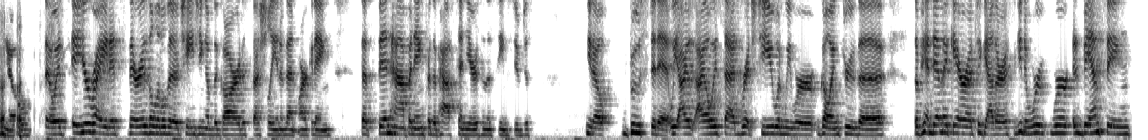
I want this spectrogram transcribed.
you know. So it's it, you're right it's there is a little bit of changing of the guard especially in event marketing that's been happening for the past 10 years and this seems to have just you know boosted it. We I, I always said rich to you when we were going through the the pandemic era together so you know we're we're advancing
